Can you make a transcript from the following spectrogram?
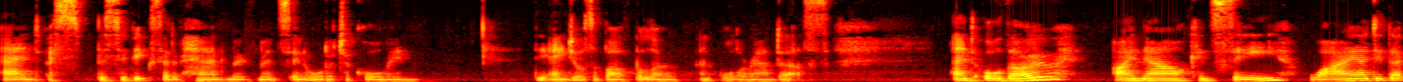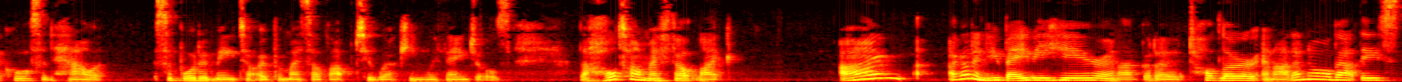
and a specific set of hand movements in order to call in the angels above, below, and all around us. And although I now can see why I did that course and how it supported me to open myself up to working with angels, the whole time I felt like I'm I got a new baby here and I've got a toddler and I don't know about these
